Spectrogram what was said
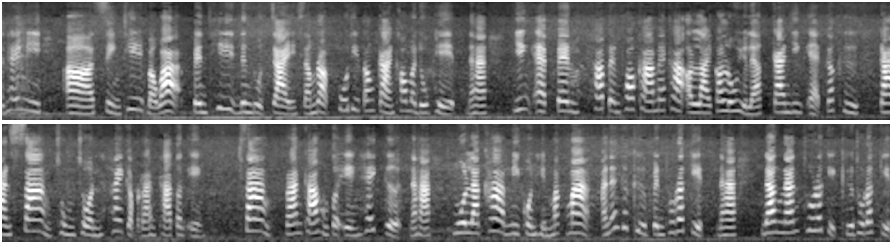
จให้มีสิ่งที่แบบว่าเป็นที่ดึงดูดใจสำหรับผู้ที่ต้องการเข้ามาดูเพจนะคะยิงแอดเป็นถ้าเป็นพ่อค้าแม่ค้าออนไลน์ก็รู้อยู่แล้ว การยิงแอดก็คือการสร้างชุมชนให้กับร้านค้าตนเอง สร้างร้านค้าของตัวเองให้เกิดนะคะมูลค่ามีคนเห็นมาก ๆ อันนั้นก็คือเป็นธุรกิจนะคะ ดังนั้นธุรกิจคือธุรกิจ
